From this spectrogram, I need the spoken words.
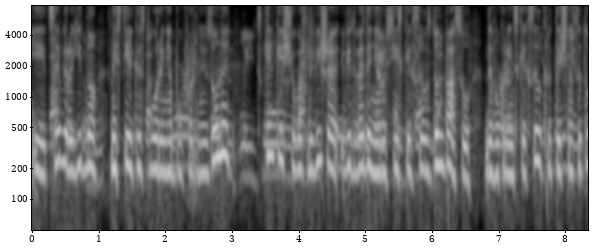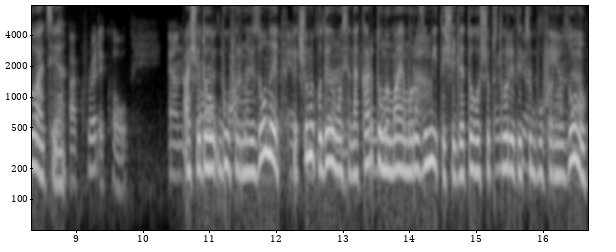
і це вірогідно не стільки створення буферної зони, скільки що важливіше відведення російських сил з Донбасу, де в українських сил критична ситуація. А щодо буферної зони, якщо ми подивимося на карту, ми маємо розуміти, що для того, щоб створити цю буферну зону,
